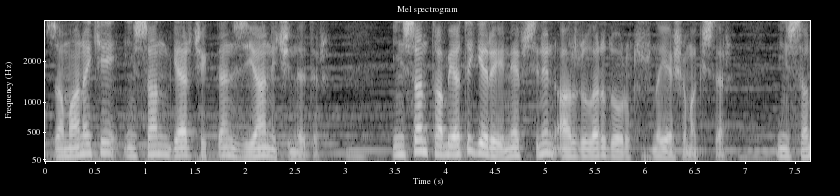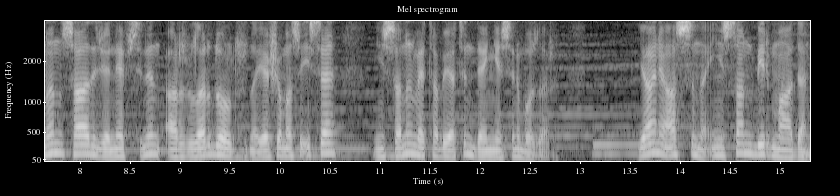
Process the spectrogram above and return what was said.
zamana ki insan gerçekten ziyan içindedir. İnsan tabiatı gereği nefsinin arzuları doğrultusunda yaşamak ister. İnsanın sadece nefsinin arzuları doğrultusunda yaşaması ise insanın ve tabiatın dengesini bozar. Yani aslında insan bir maden.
